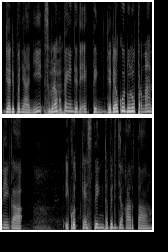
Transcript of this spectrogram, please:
jadi penyanyi sebenarnya aku Mhm. pengen jadi acting jadi aku dulu pernah nih kak ikut casting tapi di Jakarta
